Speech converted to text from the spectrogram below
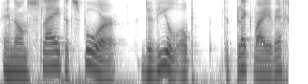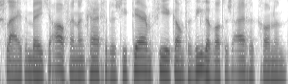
En dan slijt het spoor de wiel op de plek waar je wegslijt een beetje af. En dan krijg je dus die term vierkante wielen, wat dus eigenlijk gewoon een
